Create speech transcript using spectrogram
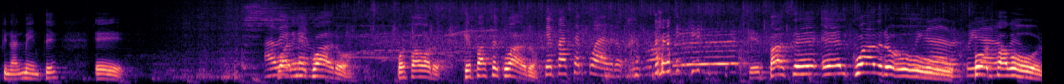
finalmente eh, A ver, cuál es el cuadro. Por favor, que pase el cuadro. ¿Qué pasa el cuadro? Que pase el cuadro. Cuidado, Por favor.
